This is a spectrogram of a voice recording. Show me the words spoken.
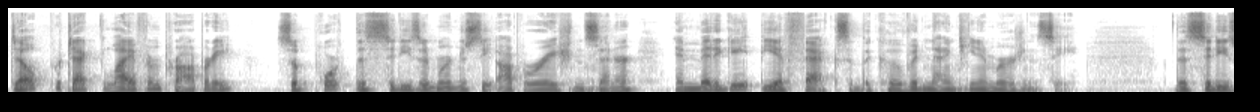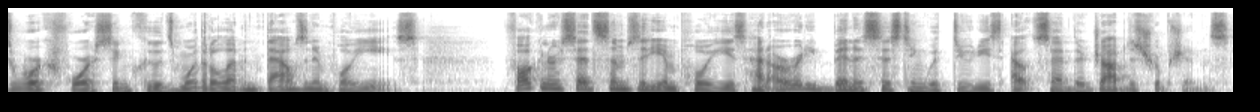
to help protect life and property, support the city's emergency operations center, and mitigate the effects of the COVID 19 emergency. The city's workforce includes more than 11,000 employees. Faulconer said some city employees had already been assisting with duties outside their job descriptions.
